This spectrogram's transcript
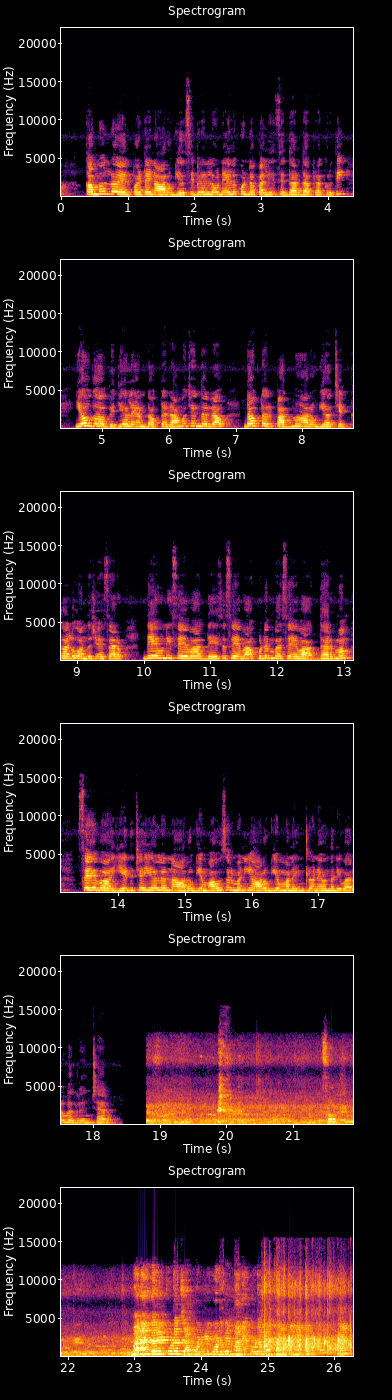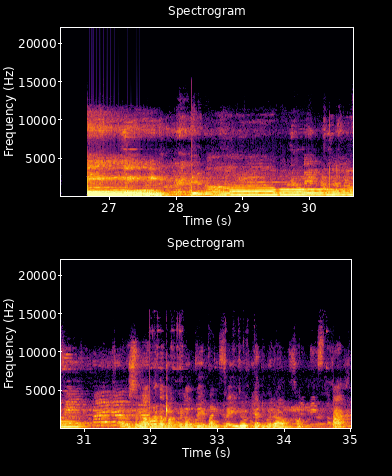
ఖమ్మంలో ఏర్పాటైన ఆరోగ్య శిబిరంలో నేలకొండపల్లి సిద్ధార్థ ప్రకృతి యోగా విద్యాలయం డాక్టర్ రామచంద్రరావు డాక్టర్ పద్మ ఆరోగ్య చిట్కాలు అందజేశారు. దేవుని సేవ దేశ సేవ కుటుంబ సేవ ధర్మం సేవ ఏది చేయాలన్న ఆరోగ్యం అవసరమని ఆరోగ్యం మన ఇంట్లోనే ఉందని వారు వివరించారు. మనందరికి కూడా చప్పట్లు కొడితే మనకి కూడా పట్టినట్టు మంగళం దీపం త్రైలోక్య ధ్వరాభం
